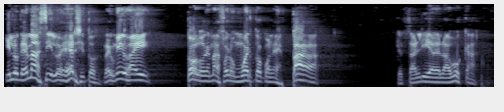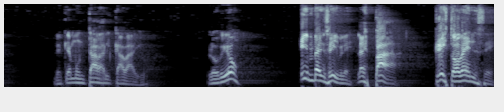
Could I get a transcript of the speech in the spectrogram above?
Y los demás, sí, los ejércitos reunidos ahí, todos los demás fueron muertos con la espada que salía de la boca de que montaba el caballo. ¿Lo vio? Invencible, la espada. Cristo vence.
